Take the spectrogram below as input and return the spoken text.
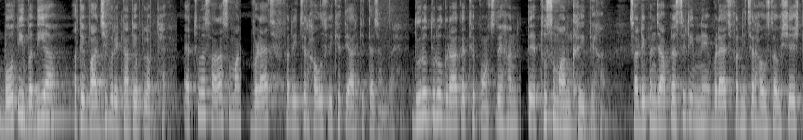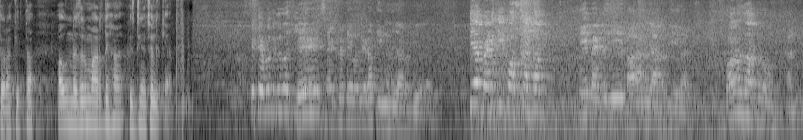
ਬਹੁਤ ਹੀ ਵਧੀਆ ਅਤੇ ਵਾਜਿਬ ਰੇਟਾਂ ਤੇ ਉਪਲਬਧ ਹੈ। ਇੱਥੋਂ ਦਾ ਸਾਰਾ ਸਮਾਨ ਵੜੈਚ ਫਰਨੀਚਰ ਹਾਊਸ ਵਿਖੇ ਤਿਆਰ ਕੀਤਾ ਜਾਂਦਾ ਹੈ। ਦੂਰੋਂ ਦੂਰੋਂ ਗ੍ਰਾਹਕ ਇੱਥੇ ਪਹੁੰਚਦੇ ਹਨ ਤੇ ਇੱਥੋਂ ਸਮਾਨ ਖਰੀਦਦੇ ਹਨ। ਸਾਡੀ ਪੰਜਾਬ ਪਲੱਸ ਦੀ ਟੀਮ ਨੇ ਵੜੈਚ ਫਰਨੀਚਰ ਹਾਊਸ ਦਾ ਵਿਸ਼ੇਸ਼ ਦੌਰਾ ਕੀਤਾ। ਆਓ ਨਜ਼ਰ ਮਾਰਦੇ ਹਾਂ ਇਸ ਦੀਆਂ ਝਲਕੀਆਂ ਇਹ ਟੇਬਲ ਕਿੰਨੇ ਦਾ ਸੀ? ਇਹ ਸੈਂਟਰ ਟੇਬਲ ਜਿਹੜਾ 3000 ਰੁਪਏ ਦਾ ਜੀ। ਇਹ ਬੈੱਡ ਕੀ ਕਾਸਟ ਕਰਦਾ? ਇਹ ਬੈੱਡ ਜੀ 12000 ਰੁਪਏ ਦਾ ਜੀ। 12000 ਰੁਪਏ ਦਾ ਹਾਂਜੀ।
